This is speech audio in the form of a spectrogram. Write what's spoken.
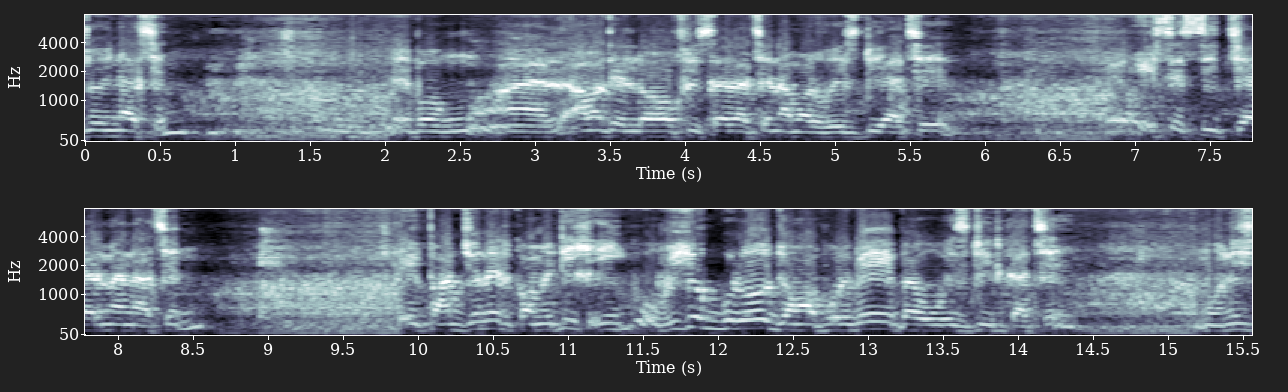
জৈন আছেন এবং আমাদের ল অফিসার আছেন, আমার ওএসডি আছে এসএসসি চেয়ারম্যান আছেন। এই পাঁচজনের কমিটি এই অভিযোগগুলো জমা পড়বে বা ওএসডির কাছে। মনীষ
